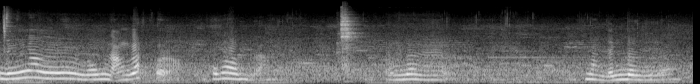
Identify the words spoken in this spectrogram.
냉면이 너무 남겼어요. 죄송합니다. 냉면은 그냥 냉면이에요.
